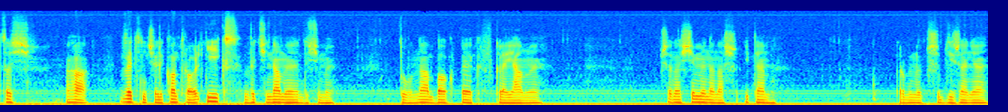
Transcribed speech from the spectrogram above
Coś. Aha. Wytnij, czyli Ctrl X. Wycinamy, dusimy tu na bok, pyk, wklejamy. Przenosimy na nasz item. Robimy przybliżenie.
